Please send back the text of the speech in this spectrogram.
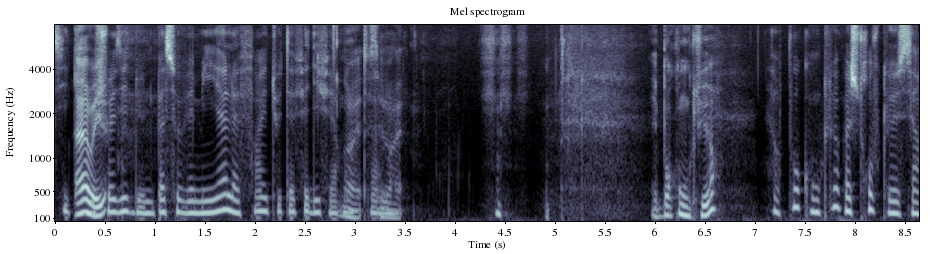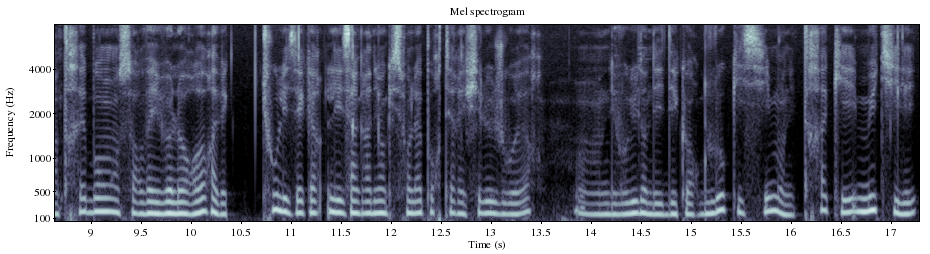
Si tu Ah oui. choisis de ne pas sauver Mia, la fin est tout à fait différente. Ouais, c'est vrai. Et pour conclure, Alors pour conclure, bah, je trouve que c'est un très bon survival horror avec tous les ingrédients qui sont là pour terrifier le joueur. On évolue dans des décors glauquissimes, on est traqué, mutilé.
